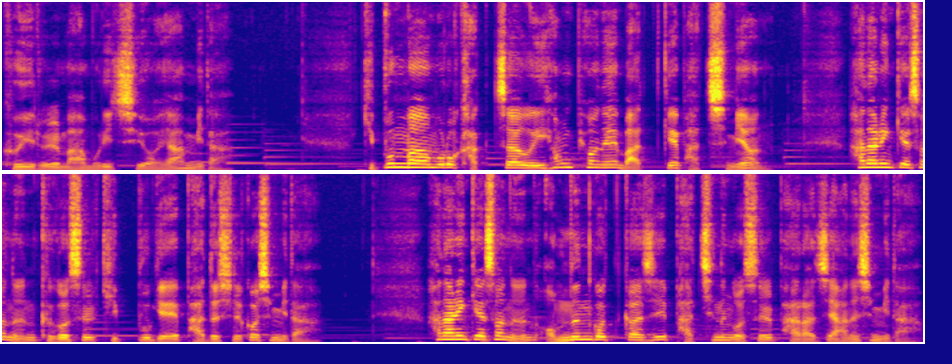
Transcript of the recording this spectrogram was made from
그 일을 마무리 지어야 합니다. 기쁜 마음으로 각자의 형편에 맞게 바치면 하나님께서는 그것을 기쁘게 받으실 것입니다. 하나님께서는 없는 것까지 바치는 것을 바라지 않으십니다.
